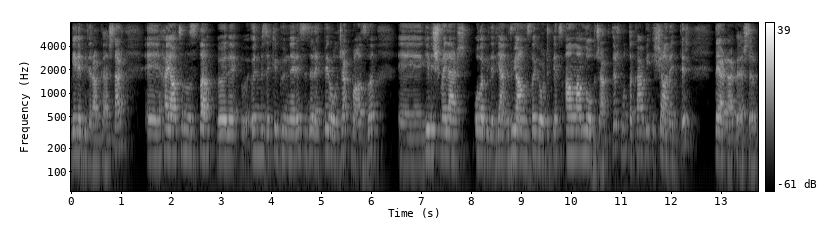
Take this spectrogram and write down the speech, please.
gelebilir arkadaşlar. E, hayatınızda böyle önümüzdeki günlere size rehber olacak bazı e, gelişmeler olabilir. Yani rüyanızda gördükleriniz anlamlı olacaktır. Mutlaka bir işarettir değerli arkadaşlarım.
